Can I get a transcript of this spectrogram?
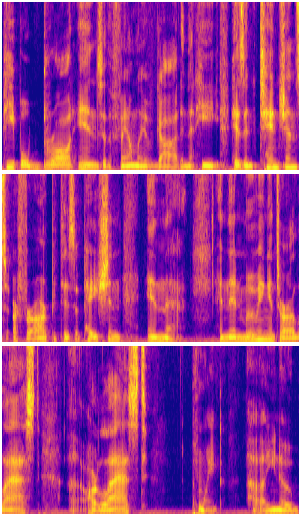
people brought into the family of God and that he his intentions are for our participation in that. And then moving into our last uh, our last point uh, you know,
